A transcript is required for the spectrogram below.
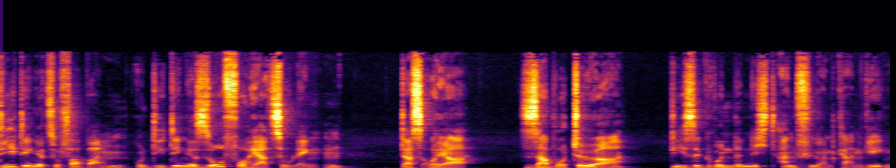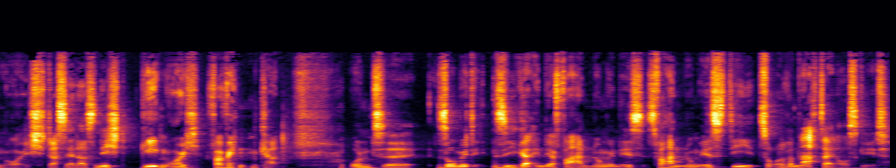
die Dinge zu verbannen und die Dinge so vorherzulenken, dass euer Saboteur diese Gründe nicht anführen kann gegen euch, dass er das nicht gegen euch verwenden kann und äh, somit Sieger in der Verhandlung ist, Verhandlung ist, die zu eurem Nachteil ausgeht.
